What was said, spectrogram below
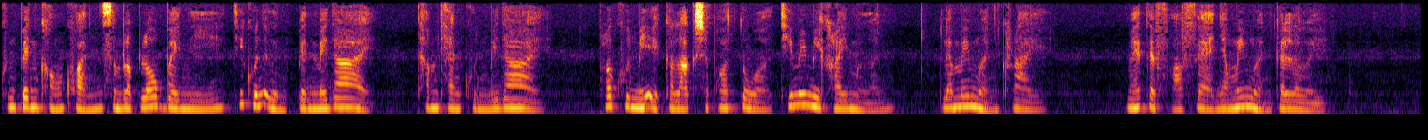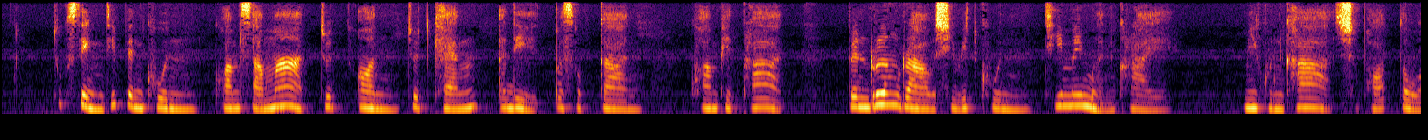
คุณเป็นของขวัญสำหรับโลกใบนี้ที่คนอื่นเป็นไม่ได้ทำแทนคุณไม่ได้ เพราะคุณมีเอกลักษณ์เฉพาะตัวที่ไม่มีใครเหมือน และไม่เหมือนใคร แม้แต่ฝาแฝดยังไม่เหมือนกันเลย ทุกสิ่งที่เป็นคุณ ความสามารถ จุดอ่อน จุดแข็ง อดีต ประสบการณ์ ความผิดพลาด เป็นเรื่องราวชีวิตคุณที่ไม่เหมือนใคร มีคุณค่าเฉพาะตัว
